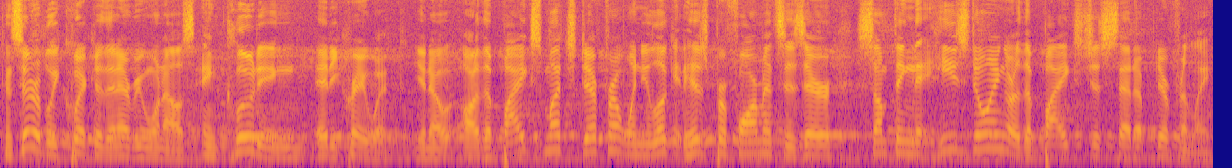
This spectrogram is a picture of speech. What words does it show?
considerably quicker than everyone else, including Eddie Krawiec. You know, are the bikes much different when you look at his performance? Is there something that he's doing, or the bikes just set up differently?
